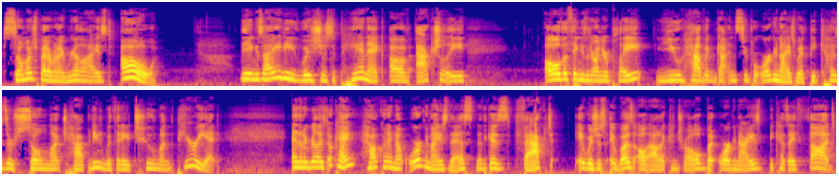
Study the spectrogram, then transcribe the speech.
so much better when I realized, oh, the anxiety was just a panic of actually all the things that are on your plate you haven't gotten super organized with because there's so much happening within a two month period. And then I realized, okay, how could I now organize this? Because fact, it was just, it was all out of control, but organized because I thought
